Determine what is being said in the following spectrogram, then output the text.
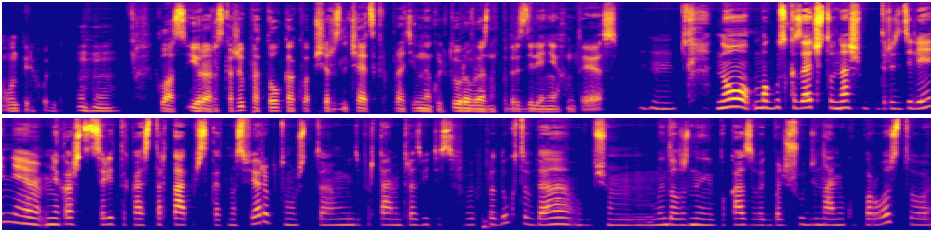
он переходит. Угу. Класс. Ира, расскажи про то, как вообще различается корпоративная культура в разных подразделениях МТС. Угу. Но могу сказать, что в нашем подразделении, мне кажется, царит такая стартаперская атмосфера, потому что мы департамент развития цифровых продуктов, да, в общем, мы должны показывать большую динамику по росту,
